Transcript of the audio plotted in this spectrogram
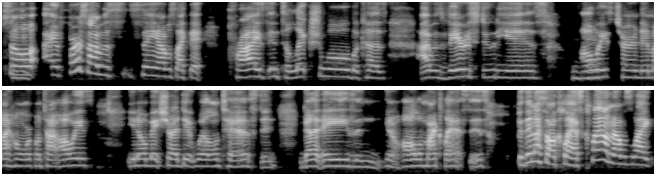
So mm-hmm. at first, I was saying I was like that prized intellectual because I was very studious. Mm-hmm. Always turned in my homework on time. Always, you know, make sure I did well on tests and got A's and you know all of my classes. But then I saw class clown and I was like,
